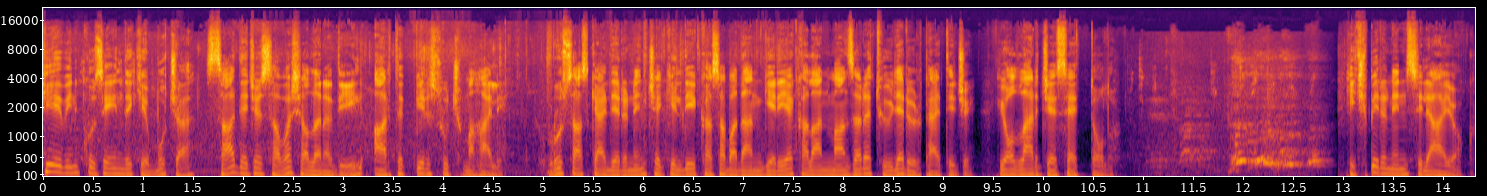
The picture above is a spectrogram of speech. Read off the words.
Kiev'in kuzeyindeki Buça sadece savaş alanı değil artık bir suç mahalli. Rus askerlerinin çekildiği kasabadan geriye kalan manzara tüyler ürpertici. Yollar ceset dolu. Hiçbirinin silahı yok.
